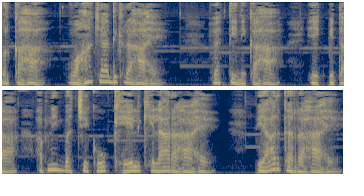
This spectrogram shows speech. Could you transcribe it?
और कहा, वहाँ क्या दिख रहा है? व्यक्ति ने कहा, एक पिता अपने बच्चे को खेल खिला रहा है, प्यार कर रहा है।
